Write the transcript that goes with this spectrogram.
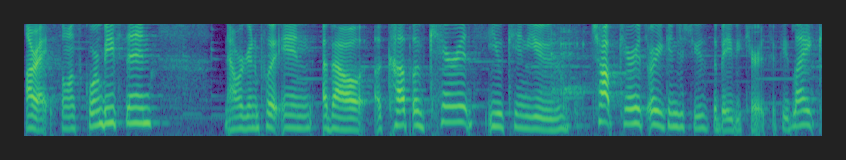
All right, so once corned beef's in, now we're gonna put in about a cup of carrots. You can use chopped carrots or you can just use the baby carrots if you'd like.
